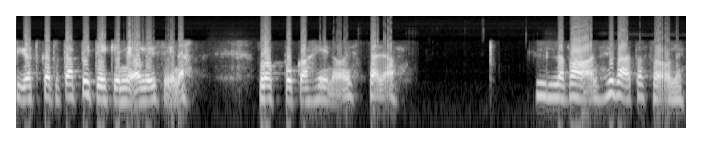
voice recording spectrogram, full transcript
jotka tota pitikin, niin oli siinä loppukahinoissa ja kyllä vaan, hyvä taso oli.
